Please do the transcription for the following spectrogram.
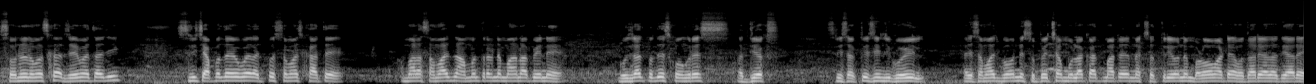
સૌને નમસ્કાર. જય માતાજી. શ્રી ચાપલદાઈ રાજપૂત સમાજ ખાતે અમારા સમાજના આમંત્રણને માન આપીને ગુજરાત પ્રદેશ કોંગ્રેસ અધ્યક્ષ શ્રી શક્તિસિંહજી ગોહિલ આજે સમાજ ભવનની શુભેચ્છા મુલાકાત માટે અને ક્ષત્રિયોને મળવા માટે વધાર્યા હતા ત્યારે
